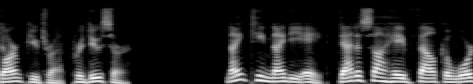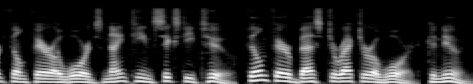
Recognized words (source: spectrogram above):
Dharmputra producer. 1998 Dadasaheb Phalke Award Filmfare Awards 1962 Filmfare Best Director Award Kanoon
